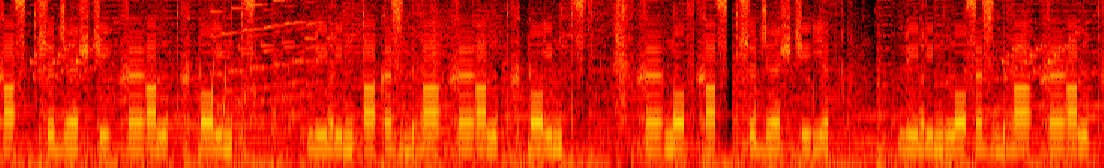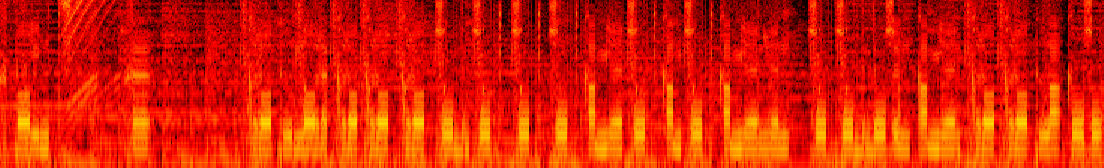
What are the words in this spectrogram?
has 30 health points. Lirin Pakes 2 health points. Henow has 31 Lirin loses 2 health points. He. Krop lore krok krok krok cud cud cud cud kamie cud kam cud kamieniem cud cud buzyn kamien krok krok lakuzu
